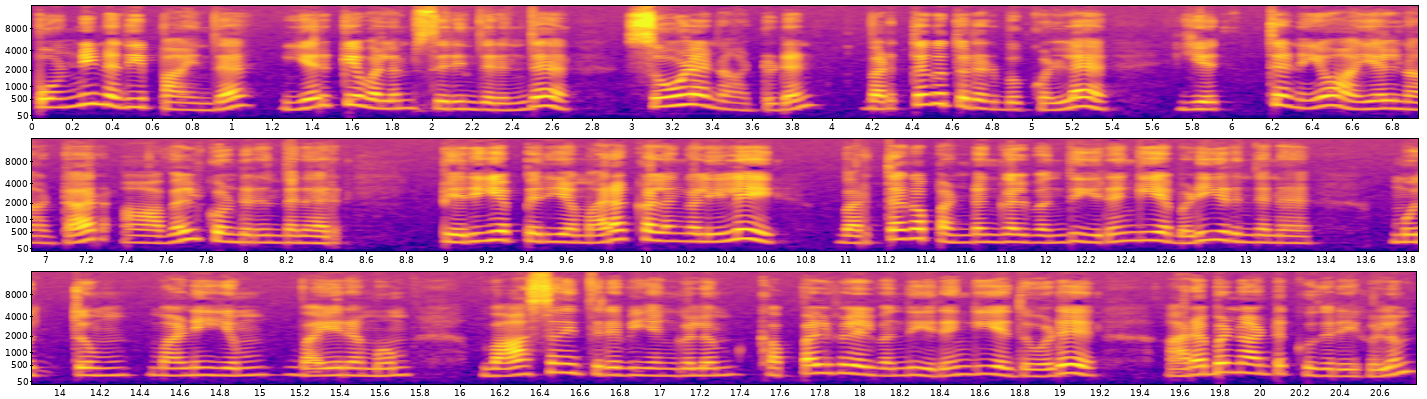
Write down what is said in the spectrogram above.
பொன்னி நதி பாய்ந்த இயற்கை வளம் சிரிந்திருந்த சோழ நாட்டுடன் வர்த்தக தொடர்பு கொள்ள எத்தனையோ அயல் நாட்டார் ஆவல் கொண்டிருந்தனர். பெரிய பெரிய மரக்கலங்களிலே வர்த்தக பண்டங்கள் வந்து இறங்கியபடி இருந்தன. முத்தும் மணியும் வைரமும் வாசனை திரவியங்களும் கப்பல்களில் வந்து இறங்கியதோடு அரபு நாட்டு குதிரைகளும்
